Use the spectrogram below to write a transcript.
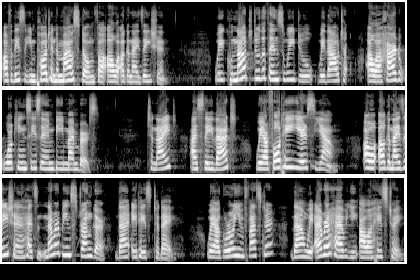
of this important milestone for our organization. We could not do the things we do without our hardworking CCNB members. Tonight, I say that we are 40 years young. Our organization has never been stronger than it is today. We are growing faster than we ever have in our history.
